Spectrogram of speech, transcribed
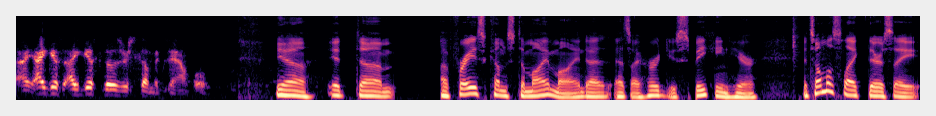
I, I guess, I guess those are some examples. Yeah, it. Um, a phrase comes to my mind as, I heard you speaking here. It's almost like there's a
